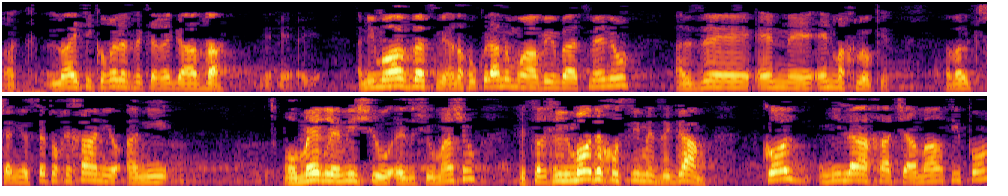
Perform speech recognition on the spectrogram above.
רק לא הייתי קורא לזה כרגע אהבה. אני מאוהב בעצמי, אנחנו כולנו מאוהבים בעצמנו, על זה אין, אין מחלוקת. אבל כשאני עושה תוכחה, אני, אני אומר למישהו איזשהו משהו, וצריך ללמוד איך עושים את זה גם. כל מילה אחת שאמרתי פה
